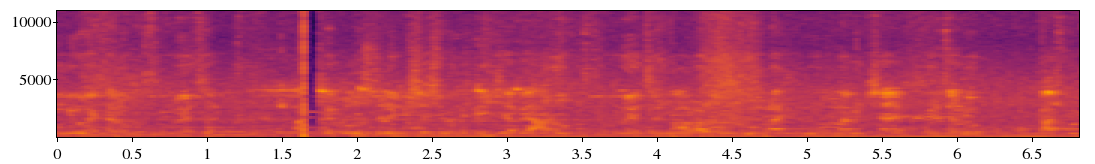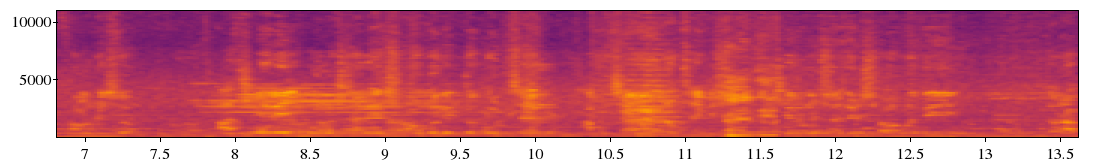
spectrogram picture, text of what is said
উনিও এখানে উপস্থিত রয়েছেন। আজকের অনুষ্ঠানে বিশেষ অতিথি হিসাবে আরও উপস্থিত রয়েছেন মাওলানা নুরুল আমিন সাহেব, পরিচালক কাশপুর ফাউন্ডেশন। আজকের এই অনুষ্ঠানে সভাপতিত্ব করছেন অনুষ্ঠানের সভাপতি জনাব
